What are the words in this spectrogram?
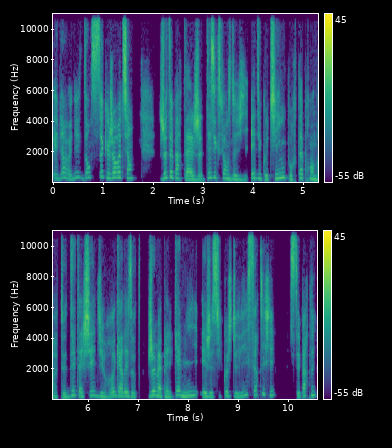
et bienvenue dans Ce que je retiens. Je te partage des expériences de vie et du coaching pour t'apprendre à te détacher du regard des autres. Je m'appelle Camille et je suis coach de vie certifiée. C'est parti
